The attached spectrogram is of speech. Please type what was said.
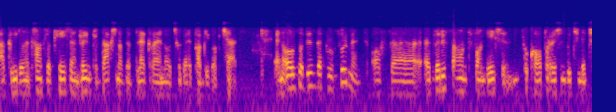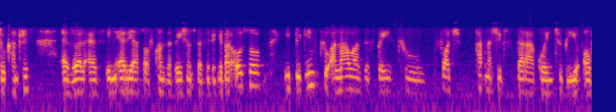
agreed on the translocation and reintroduction of the black rhino to the Republic of Chad. And also, this is the fulfillment of uh, a very sound foundation for cooperation between the two countries, as well as in areas of conservation specifically. But also, it begins to allow us the space to forge partnerships that are going to be of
